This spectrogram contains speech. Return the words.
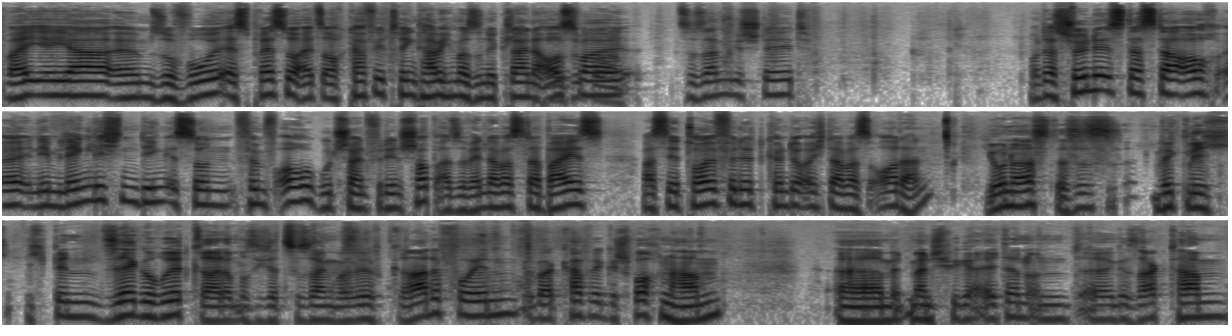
weil ihr ja ähm, sowohl Espresso als auch Kaffee trinkt, habe ich mal so eine kleine Oh, Auswahl super. zusammengestellt. Und das Schöne ist, dass da auch äh, in dem länglichen Ding ist so ein 5-Euro-Gutschein für den Shop. Also wenn da was dabei ist, was ihr toll findet, könnt ihr euch da was ordern. Jonas, das ist wirklich, ich bin sehr gerührt gerade, muss ich dazu sagen, weil wir gerade vorhin über Kaffee gesprochen haben äh, mit meinen Schwiegereltern und äh, gesagt haben,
